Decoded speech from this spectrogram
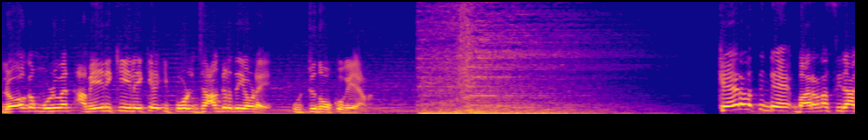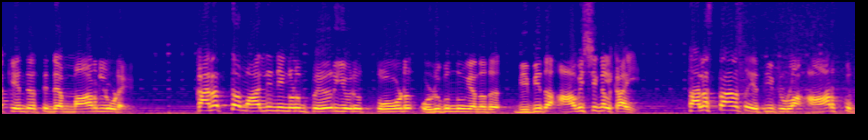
ലോകം മുഴുവൻ അമേരിക്കയിലേക്ക് ഇപ്പോൾ ജാഗ്രതയോടെ ഉറ്റുനോക്കുകയാണ്. കേരളത്തിന്റെ ഭരണസിര കേന്ദ്രത്തിന്റെ മാറിലൂടെ കനത്ത മാലിന്യങ്ങളും പേറിയൊരു തോട് ഒഴുകുന്നു എന്നത് വിവിധ ആവശ്യങ്ങൾക്കായി തലസ്ഥാനത്ത് എത്തിയിട്ടുള്ള ആർക്കും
